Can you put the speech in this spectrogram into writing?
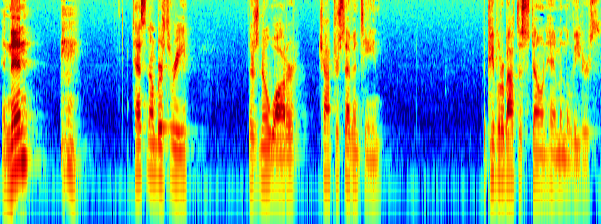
And then, test number three there's no water. Chapter 17. The people are about to stone him and the leaders.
